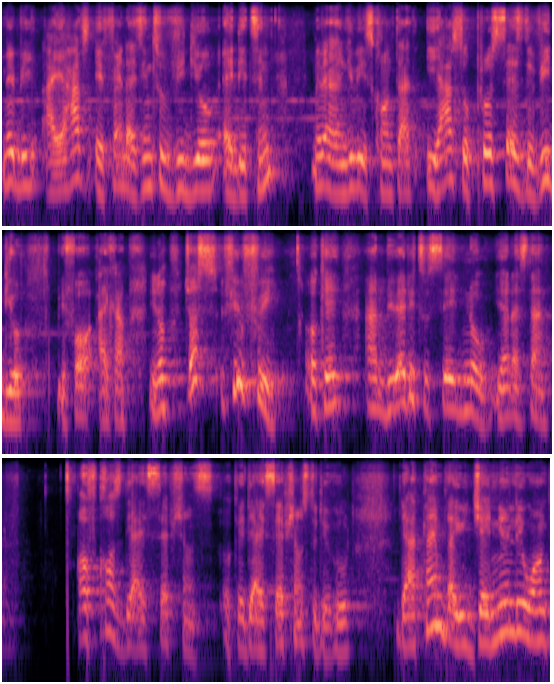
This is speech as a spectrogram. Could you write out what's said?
maybe I have a friend that's into video editing maybe I can give you his contact. He has to process the video before I can, you know, just feel free, okay, and be ready to say no. You understand? Of course, there are exceptions. Okay, there are exceptions to the rule. There are times that you genuinely want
